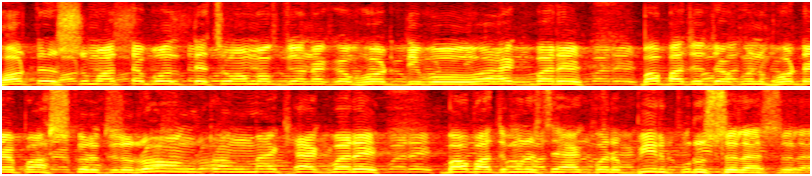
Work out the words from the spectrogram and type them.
ভোটের সময়তে বলতেছে, অমক জনকে ভোট দিব। একবারে বাবা যে যখন ভোটে পাস করেছিল, রং টং মাখে একবারে বাবা যে মনে হচ্ছে একবারে বীর পুরুষ চলে আসলো।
